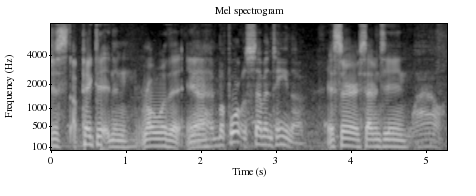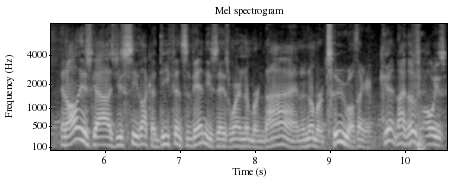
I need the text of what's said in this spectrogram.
just I picked it and then roll with it. Yeah. know? Before it was 17 though. Yes, sir. 17. Wow. And all these guys, you see like a defensive end these days wearing number nine and number two. I think, good night. Those are always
